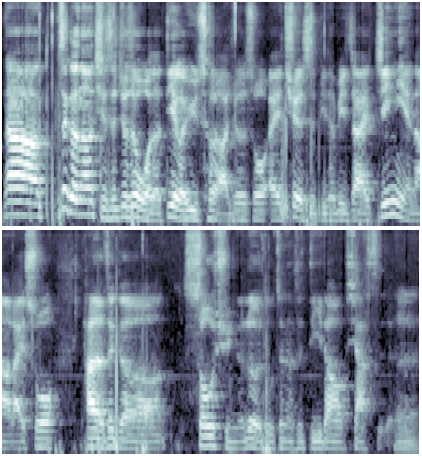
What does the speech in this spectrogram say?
那这个呢，其实就是我的第二个预测啊，就是说，哎，确实比特币在今年啊来说，它的这个搜寻的热度真的是低到吓死人。嗯，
